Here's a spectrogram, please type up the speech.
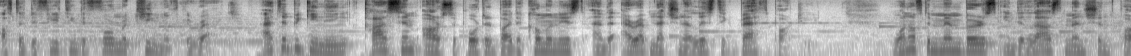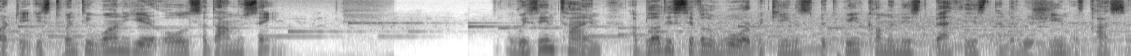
after defeating the former king of Iraq. At the beginning, Qasim are supported by the communist and the Arab nationalistic Ba'ath party. One of the members in the last mentioned party is 21 year old Saddam Hussein. Within time, a bloody civil war begins between communist Ba'athists and the regime of Qasim.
